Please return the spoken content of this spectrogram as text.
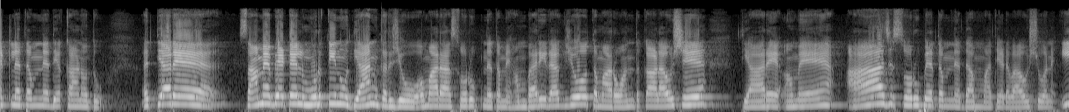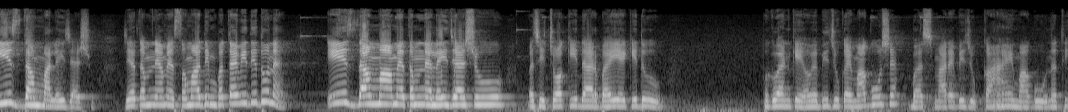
એટલે તમને દેખાણું હતું. અત્યારે સામે બેઠેલ મૂર્તિનું ધ્યાન કરજો. અમારા સ્વરૂપને તમે સંભાળી રાખજો. તમારો અંતકાળ આવશે. ત્યારે અમે આ જ સ્વરૂપે તમને ધામમાં તેડવા આવશું અને એ જ ધામમાં લઈ જઈશું જે તમને અમે સમાધિમાં બતાવી દીધું ને એ જ ધામમાં અમે તમને લઈ જઈશું પછી ચોકીદાર ભાઈએ કીધું ભગવાન કે હવે બીજું કાંઈ માગવું છે? બસ, મારે બીજું કાંઈ માગવું નથી.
